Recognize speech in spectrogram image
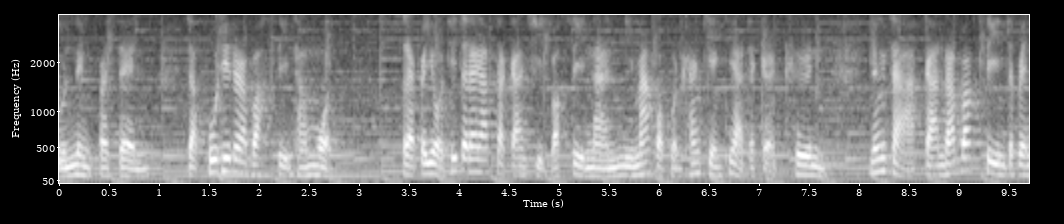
0.001%จากผู้ที่ได้รับวัคซีนทั้งหมด แต่ประโยชน์ที่จะได้รับจากการฉีดวัคซีนนั้น มีมากกว่าผลข้างเคียงที่อาจจะเกิดขึ้น เนื่องจากการรับวัคซีนจะเป็น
